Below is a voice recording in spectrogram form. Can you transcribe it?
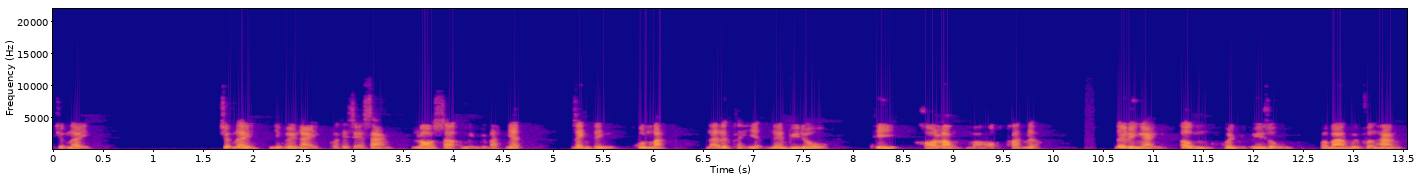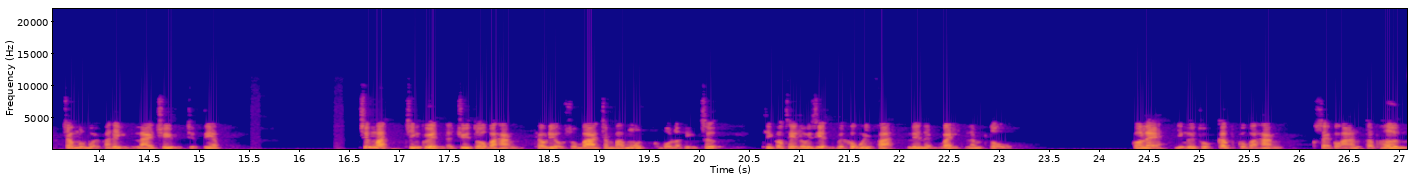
trước đây. Trước đây, những người này có thể dễ sàng lo sợ mình bị bắt nhất, danh tính, khuôn mặt đã được thể hiện lên video thì khó lòng mà họ thoát được. Đây là hình ảnh ông Huỳnh Uy Dũng và bà Nguyễn Phương Hằng trong một buổi phát hình live stream trực tiếp. Trước mắt, chính quyền đã truy tố bà Hằng theo điều số 331 của Bộ Luật Hình sự thì có thể đối diện với khung hình phạt lên đến 7 năm tù. Có lẽ những người thuộc cấp của bà Hằng sẽ có án thấp hơn,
